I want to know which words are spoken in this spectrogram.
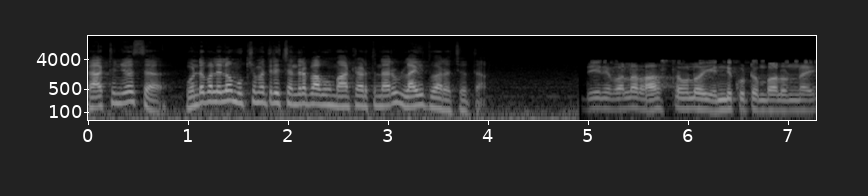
బ్యాక్ టు న్యూస్ ఉండవల్లిలో ముఖ్యమంత్రి చంద్రబాబు మాట్లాడుతున్నారు. లైవ్ ద్వారా చూద్దాం. దీనివల్ల రాష్ట్రంలో ఎన్ని కుటుంబాలు ఉన్నాయి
